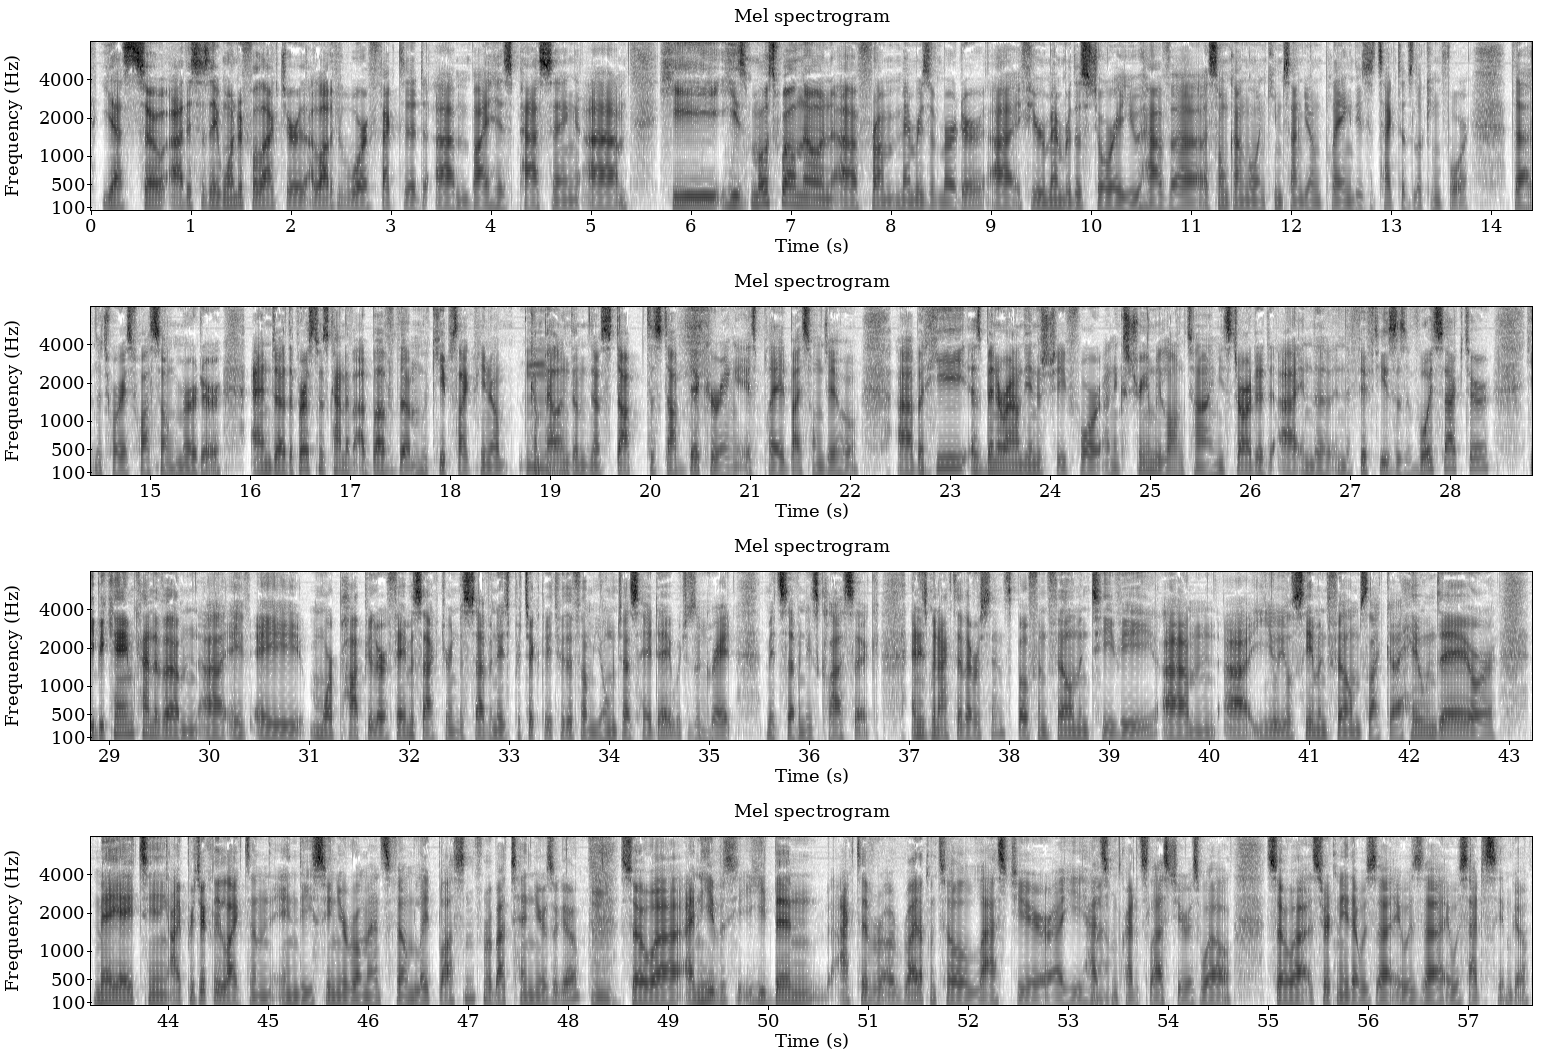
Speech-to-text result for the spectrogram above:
Yes, so uh, this is a wonderful actor. A lot of people were affected um, by his passing. Um, he he's most well known uh, from Memories of Murder. Uh, if you remember the story, you have uh, Song Kang-ho and Kim Sang-kyung playing these detectives looking for the notorious Hwaseong murder, and uh, the person who's kind of above them, who keeps like you know compelling them to stop to stop bickering, is played by Song Jae-ho. Uh, but he has been around the industry for an extremely long time. He started uh, in the in the 50s as a voice actor. He became kind of um, uh, a, a more popular, famous actor in the 70s, particularly through the film Yongja's Heyday, which is a great mid 70s classic. And he's been active ever since, both in film and TV. Um, uh, you, you'll see him in films like uh, Haeundae or May 18. I particularly liked him in the senior romance film Late Blossom from about 10 years ago. So, uh, and he was he'd been active right up until last year. Uh, he had some credits last year as well. So uh, certainly, that was uh, it was uh, it was sad to see him go.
